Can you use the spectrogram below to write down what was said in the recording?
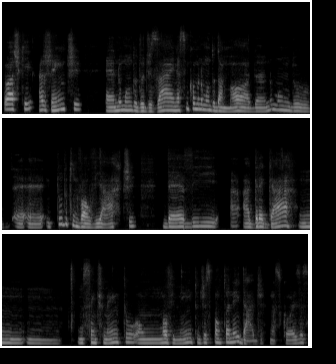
eu acho que a gente é, no mundo do design, assim como no mundo da moda, no mundo, é, é, tudo que envolve arte, deve a, agregar um, um, um sentimento ou um movimento de espontaneidade nas coisas.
